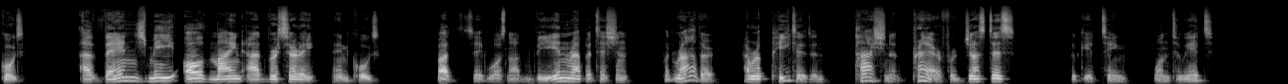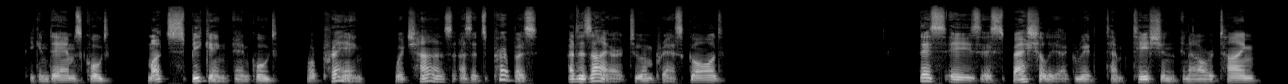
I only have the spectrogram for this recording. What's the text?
Quote, Avenge me of mine adversary, quote. But it was not vain repetition, but rather a repeated and passionate prayer for justice. Luke 18, 1 to 8. He condemns, quote, much speaking, quote, or praying, which has as its purpose a desire to impress God. This is especially a great temptation in our time.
